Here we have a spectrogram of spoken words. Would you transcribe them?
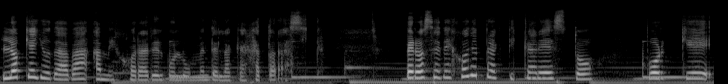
lo que ayudaba a mejorar el volumen de la caja torácica. Pero se dejó de practicar esto porque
